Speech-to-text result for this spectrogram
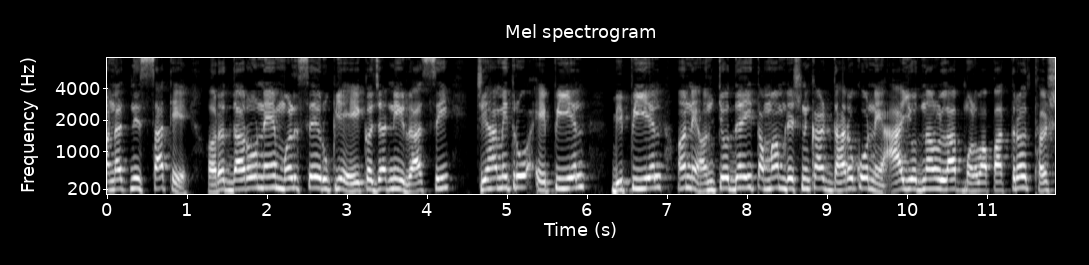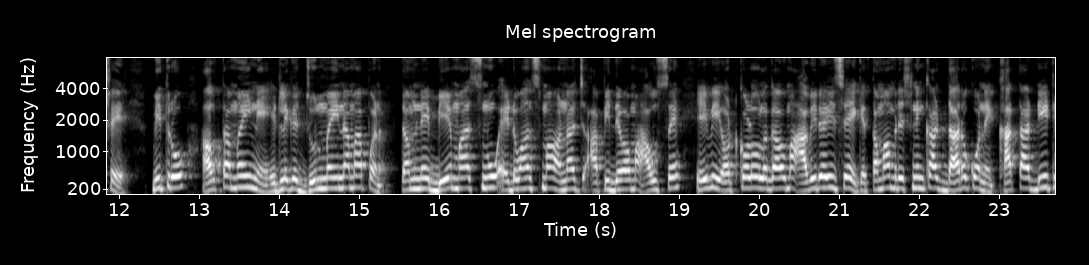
અનાજની સાથે અરજદારોને મળશે રૂપિયા એક હજારની રાશિ. જી હા મિત્રો એપીએલ બીપીએલ અને અંત્યોદય તમામ રેશન કાર્ડ ધારકોને આ યોજનાનો લાભ મળવાપાત્ર થશે. મિત્રો, આવતા મહિને, એટલે કે જૂન મહિનામાં પણ તમને બે માસનું એડવાન્સમાં અનાજ આપી દેવામાં આવશે. એવી અટકળો લગાવવામાં આવી રહી છે કે તમામ રેશનિંગ કાર્ડ ધારકોને ખાતા દીઠ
